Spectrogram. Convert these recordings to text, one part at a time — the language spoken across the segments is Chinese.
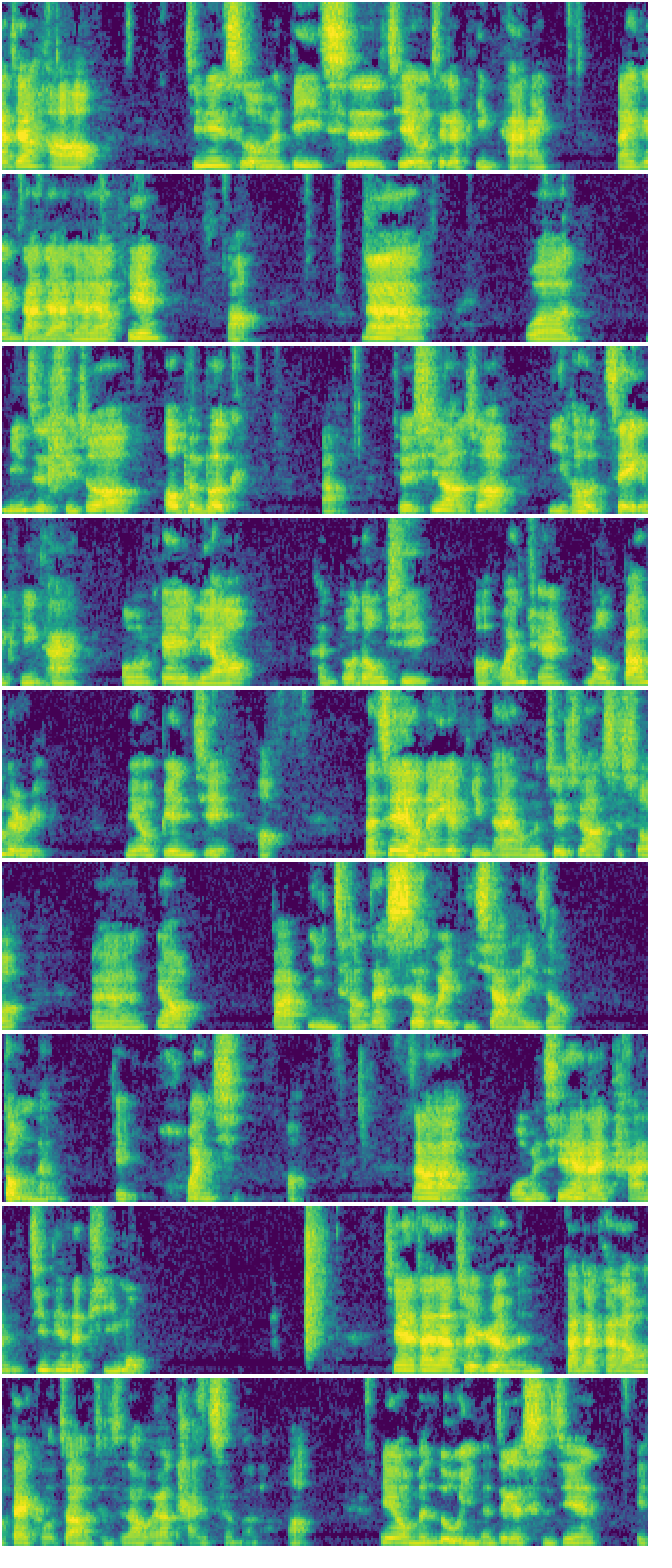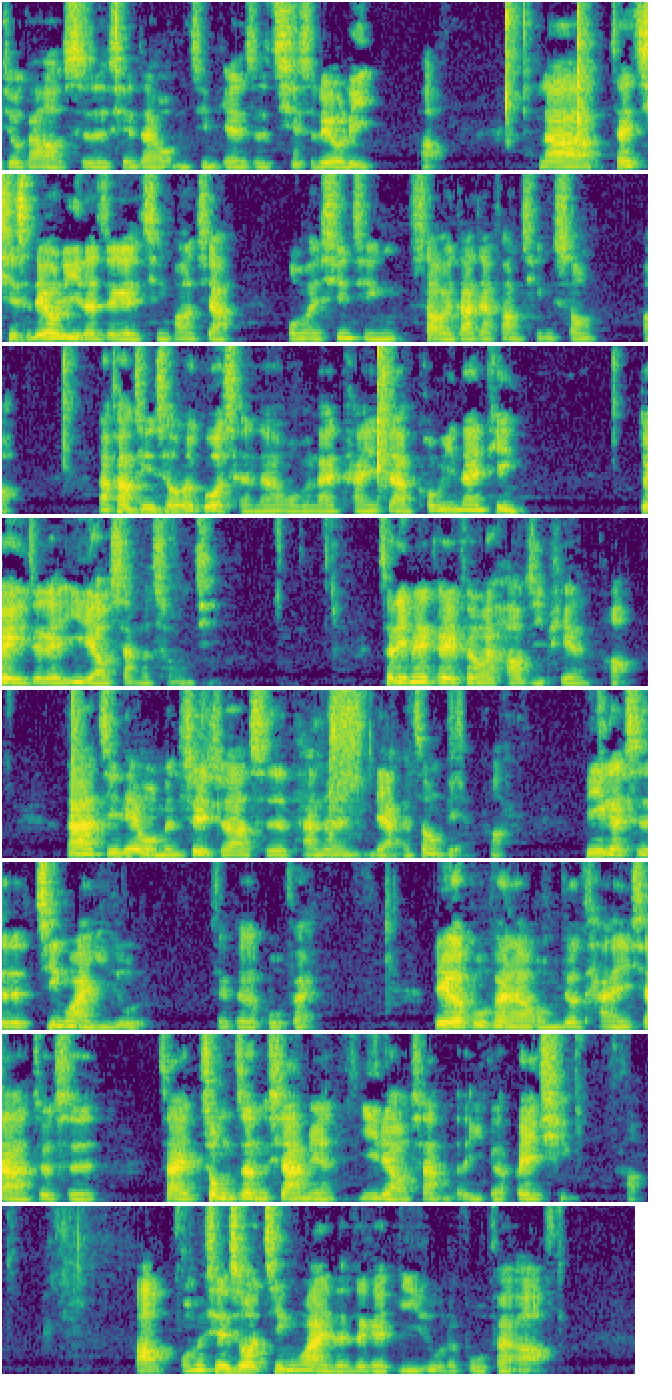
大家好！今天是我们第一次借由这个平台来跟大家聊聊天啊。那我名字取作 Open Book 啊，就希望说以后这个平台我们可以聊很多东西啊，完全 No Boundary，没有边界啊。那这样的一个平台，我们最主要是说，嗯，要把隐藏在社会底下的一种。动能唤醒啊！那我们现在来谈今天的题目。现在大家最热门，大家看到我戴口罩就知道我要谈什么了啊！因为我们录影的这个时间，也就刚好是现在我们今天是七十六例啊。那在七十六例的这个情况下，我们心情稍微大家放轻松啊。那放轻松的过程呢，我们来谈一下 COVID-19。对这个医疗上的冲击，这里面可以分为好几篇啊。那今天我们最主要是谈论两个重点啊。第一个是境外移入的这个部分，第二个部分呢，我们就谈一下就是在重症下面医疗上的一个悲情啊。好，我们先说境外的这个移入的部分啊。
